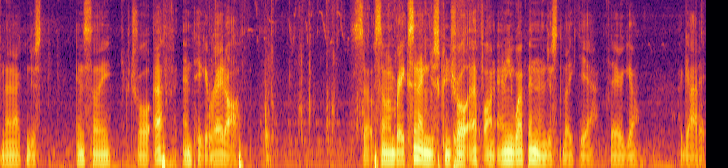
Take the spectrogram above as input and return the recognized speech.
And then I can just instantly control F and take it right off. So if someone breaks in, I can just control F on any weapon and just like, yeah, there you go. I got it.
